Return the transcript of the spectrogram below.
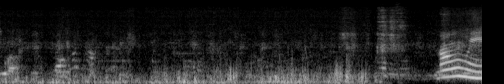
น้องหมี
